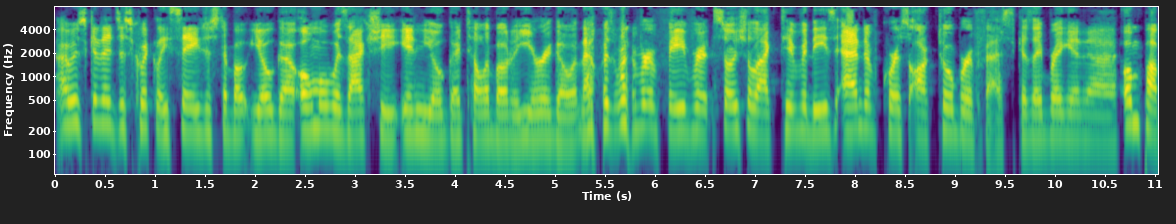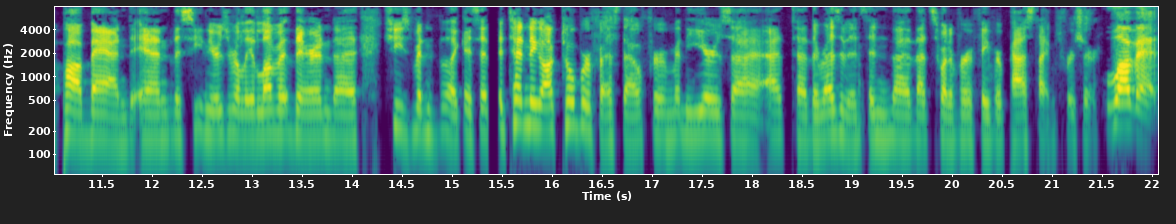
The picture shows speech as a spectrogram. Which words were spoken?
I was going to just quickly say just about yoga. Oma was actually in yoga till about a year ago, and that was one of her favorite social activities. And of course, Oktoberfest, because I bring in a Umpapa band, and the seniors really love it there. And uh, she's been, like I said, attending Oktoberfest now for many years uh, at uh, the residence, and uh, that's one of her favorite pastimes for sure. Love it.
